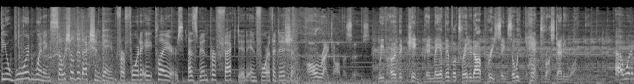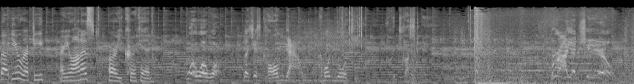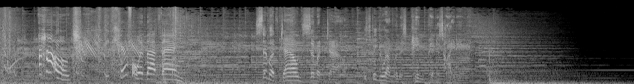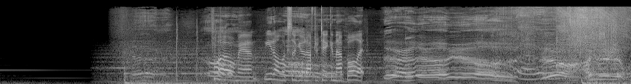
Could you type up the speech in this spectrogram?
The award winning social deduction game for four to eight players has been perfected in 4th edition. All right, officers. We've heard the Kingpin may have infiltrated our precinct, so we can't trust anyone. Uh, what about you, rookie? Are you honest or are you crooked? Whoa, whoa, whoa. Let's just calm down. I'm on your team. You can trust me. Riot Shield! Ouch! Be careful with that thing. Simmer down, simmer down. Let's figure out where this Kingpin is hiding. Whoa, man. You don't look so good after taking that bullet. Uh,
